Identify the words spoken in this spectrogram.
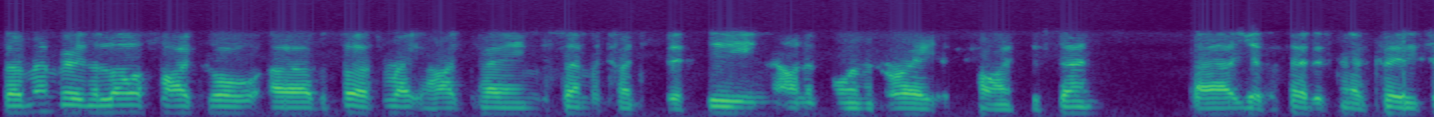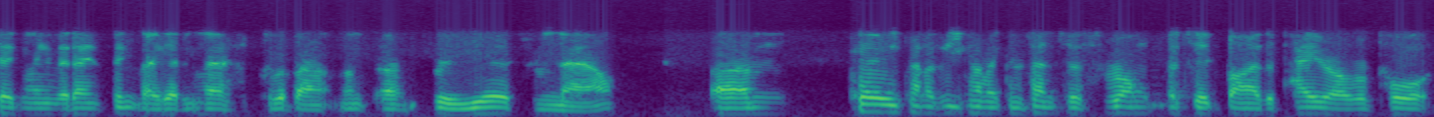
so remember in the last cycle, uh, the first rate hike came December 2015, unemployment rate at 5%. Uh, yeah, the Fed is kind of clearly signaling they don't think they're getting there until about uh, three years from now. Um, clearly, kind of economic consensus wrong-footed by the payroll report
